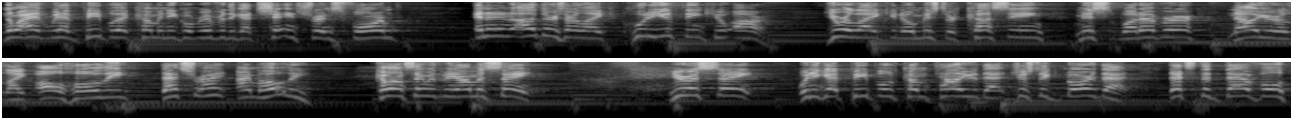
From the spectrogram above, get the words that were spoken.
No, I have, we have people that come in Eagle River that got changed, transformed. And then others are like, who do you think you are? You're like, you know, Mr. Cussing, Miss whatever. Now you're like all holy. That's right, I'm holy. Come on, say with me, I'm a saint. You're a saint. When you get people come tell you that, just ignore that. That's the devil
